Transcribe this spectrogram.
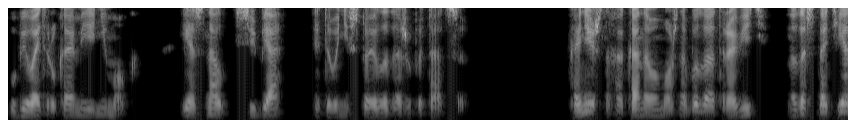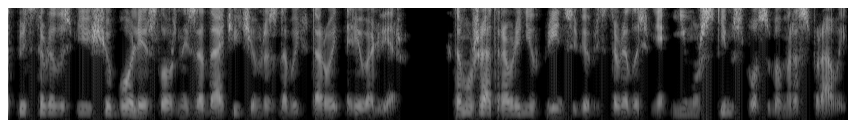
Убивать руками я не мог. Я знал себя, этого не стоило даже пытаться. Конечно, Хаканова можно было отравить, но достать яд представлялось мне еще более сложной задачей, чем раздобыть второй револьвер. К тому же отравление в принципе представлялось мне не мужским способом расправы.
